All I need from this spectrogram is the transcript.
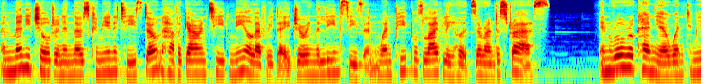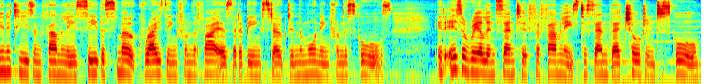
and many children in those communities don't have a guaranteed meal every day during the lean season when people's livelihoods are under stress. In rural Kenya, when communities and families see the smoke rising from the fires that are being stoked in the morning from the schools, it is a real incentive for families to send their children to school.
